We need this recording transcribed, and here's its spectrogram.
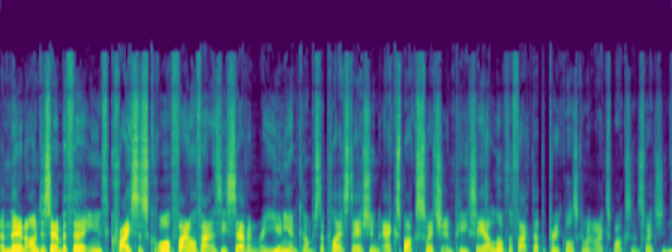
And then on December 13th, Crisis Core Final Fantasy VII Reunion comes to PlayStation, Xbox, Switch, and PC. I love the fact that the prequels come to Xbox and Switch.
